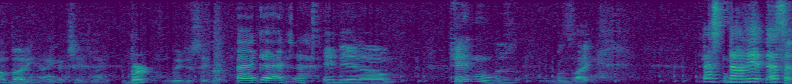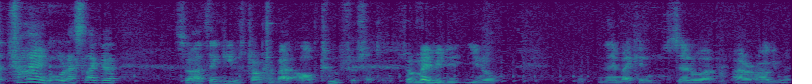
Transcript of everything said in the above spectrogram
my buddy. I ain't gonna say his name. Bert. We just say Bert. I gotcha. And then um, Kenton was was like, "That's not it. That's a triangle. That's like a." So I think he was talking about obtuse or something. So maybe you know, then I can settle up our argument.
